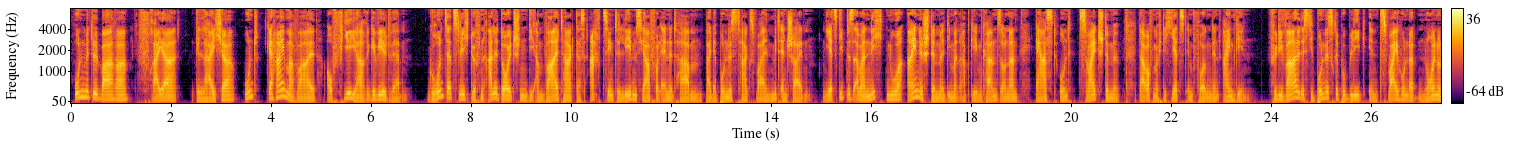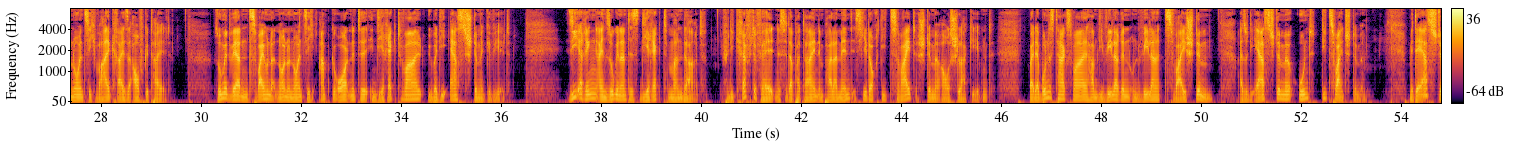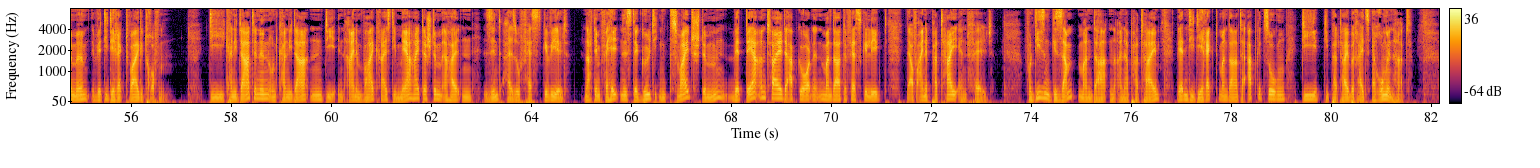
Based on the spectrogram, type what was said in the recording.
unmittelbarer, freier, gleicher und geheimer Wahl auf vier Jahre gewählt werden. Grundsätzlich dürfen alle Deutschen, die am Wahltag das 18. Lebensjahr vollendet haben, bei der Bundestagswahl mitentscheiden. Jetzt gibt es aber nicht nur eine Stimme, die man abgeben kann, sondern Erst- und Zweitstimme. Darauf möchte ich jetzt im Folgenden eingehen. Für die Wahl ist die Bundesrepublik in 299 Wahlkreise aufgeteilt. Somit werden 299 Abgeordnete in Direktwahl über die Erststimme gewählt. Sie erringen ein sogenanntes Direktmandat. Für die Kräfteverhältnisse der Parteien im Parlament ist jedoch die Zweitstimme ausschlaggebend. Bei der Bundestagswahl haben die Wählerinnen und Wähler zwei Stimmen, also die Erststimme und die Zweitstimme. Mit der Erststimme wird die Direktwahl getroffen. Die Kandidatinnen und Kandidaten, die in einem Wahlkreis die Mehrheit der Stimmen erhalten, sind also fest gewählt. Nach dem Verhältnis der gültigen Zweitstimmen wird der Anteil der Abgeordnetenmandate festgelegt, der auf eine Partei entfällt. Von diesen Gesamtmandaten einer Partei werden die Direktmandate abgezogen, die die Partei bereits errungen hat.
